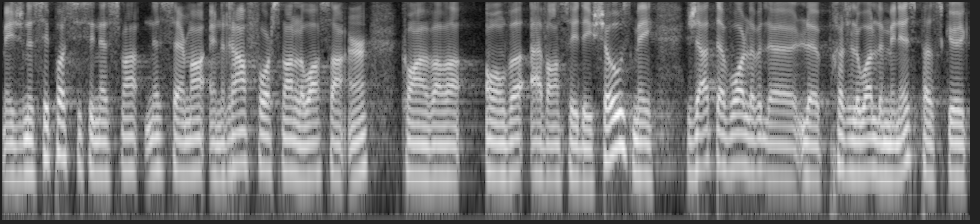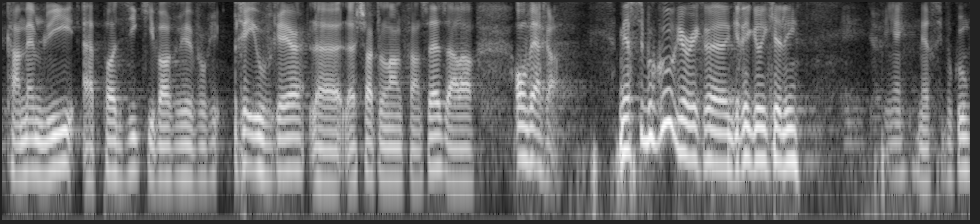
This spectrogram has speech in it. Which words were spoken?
Mais je ne sais pas si c'est nécessairement, nécessairement un renforcement de la loi 101 qu'on va, on va avancer des choses. Mais j'ai hâte de voir le, le- le projet de loi le ministre parce que quand même, lui a pas dit qu'il va réouvrir, le charte de langue française. Alors, on verra. Merci beaucoup, Greg- euh, Grégory Kelly. Rien. Merci beaucoup.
